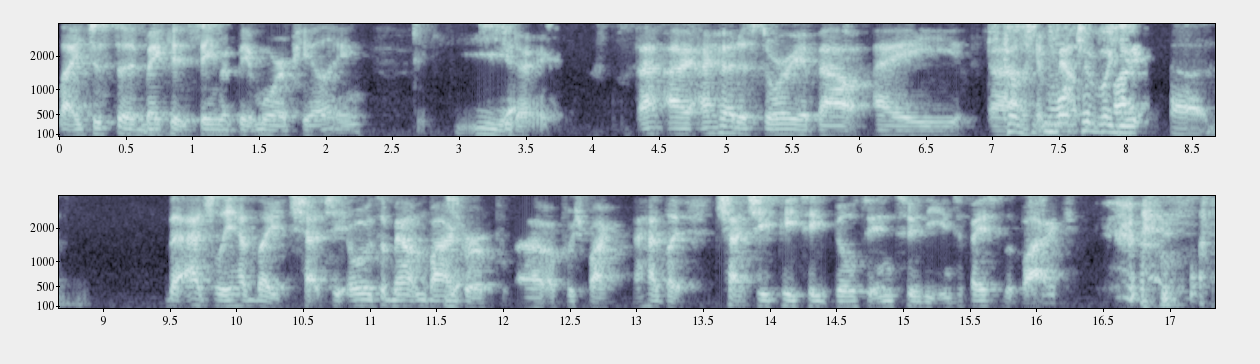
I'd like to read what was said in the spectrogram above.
like just to make it seem a bit more appealing. Yeah. You know, I, I heard a story about a because uh, like whatever you uh, that actually had like chat it was a mountain bike yeah. or a, uh, a push bike that had like chat GPT built into the interface for the bike. like,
